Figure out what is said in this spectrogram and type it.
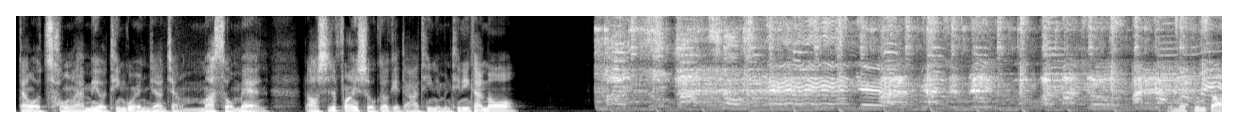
但我从来没有听过人家讲 muscle man。老师放一首歌给大家听，你们听听看哦。有没有听到？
